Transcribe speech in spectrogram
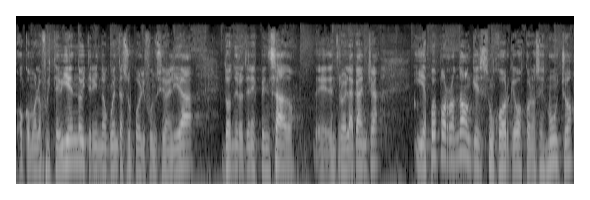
o cómo lo fuiste viendo y teniendo en cuenta su polifuncionalidad? ¿Dónde lo tenés pensado eh, dentro de la cancha? Y después por Rondón, que es un jugador que vos conoces mucho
